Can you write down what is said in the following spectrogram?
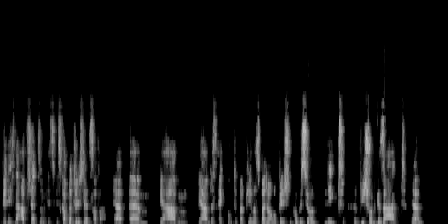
wenn ich eine Abschätzung, es, es kommt natürlich jetzt drauf an. Ja? Ähm, wir, haben, wir haben das Eckpunktepapier, was bei der Europäischen Kommission liegt, wie schon gesagt. Ja?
